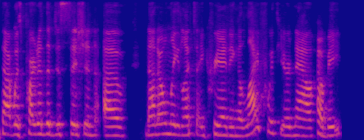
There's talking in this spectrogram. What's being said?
that was part of the decision of not only let's say creating a life with your now hubby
